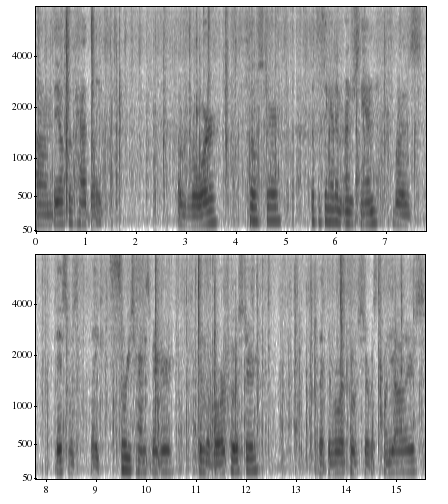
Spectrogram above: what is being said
Um, they also had like a roar poster but the thing I didn't understand was this was like three times bigger than the Roar poster. But the Roar poster was twenty dollars.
